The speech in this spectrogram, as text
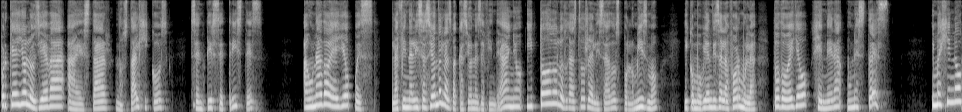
porque ello los lleva a estar nostálgicos, sentirse tristes. Aunado a ello, pues, la finalización de las vacaciones de fin de año y todos los gastos realizados por lo mismo, y como bien dice la fórmula, todo ello genera un estrés. Imagino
